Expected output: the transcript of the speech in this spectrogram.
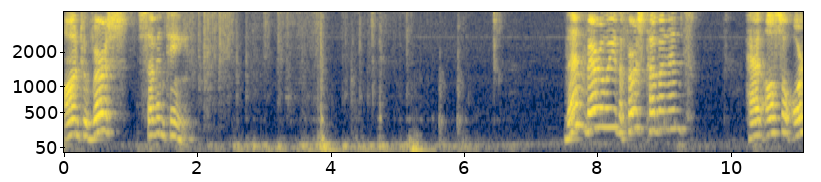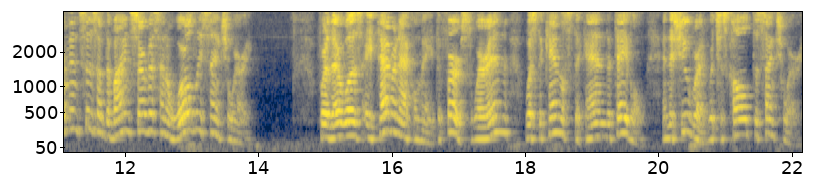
on to verse 17. Then verily the first covenant had also ordinances of divine service and a worldly sanctuary. For there was a tabernacle made, the first, wherein was the candlestick and the table, and the shewbread, which is called the sanctuary.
